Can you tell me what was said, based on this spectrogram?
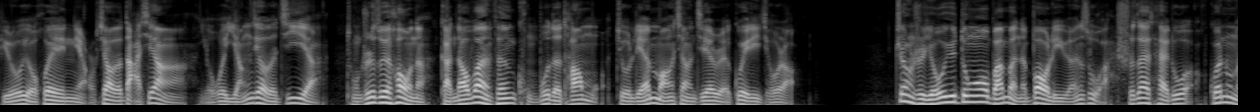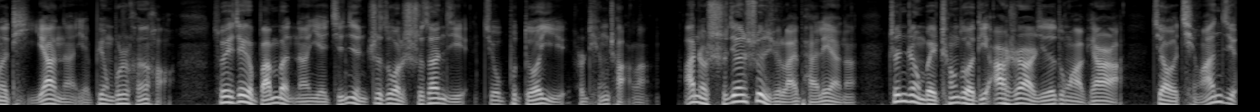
比如有会鸟叫的大象啊，有会羊叫的鸡呀。总之，最后呢，感到万分恐怖的汤姆就连忙向杰瑞跪地求饶。正是由于东欧版本的暴力元素啊实在太多，观众的体验呢也并不是很好，所以这个版本呢也仅仅制作了十三集，就不得已而停产了。按照时间顺序来排列呢，真正被称作第二十二集的动画片啊叫《请安静》，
